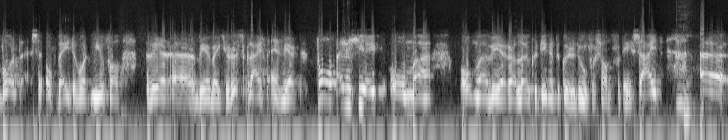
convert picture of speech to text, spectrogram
wordt, of beter wordt, in ieder geval weer, uh, weer een beetje rust krijgt en weer volop energie heeft om, uh, om uh, weer leuke dingen te kunnen doen voor Zandvoort Inside. Ja.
